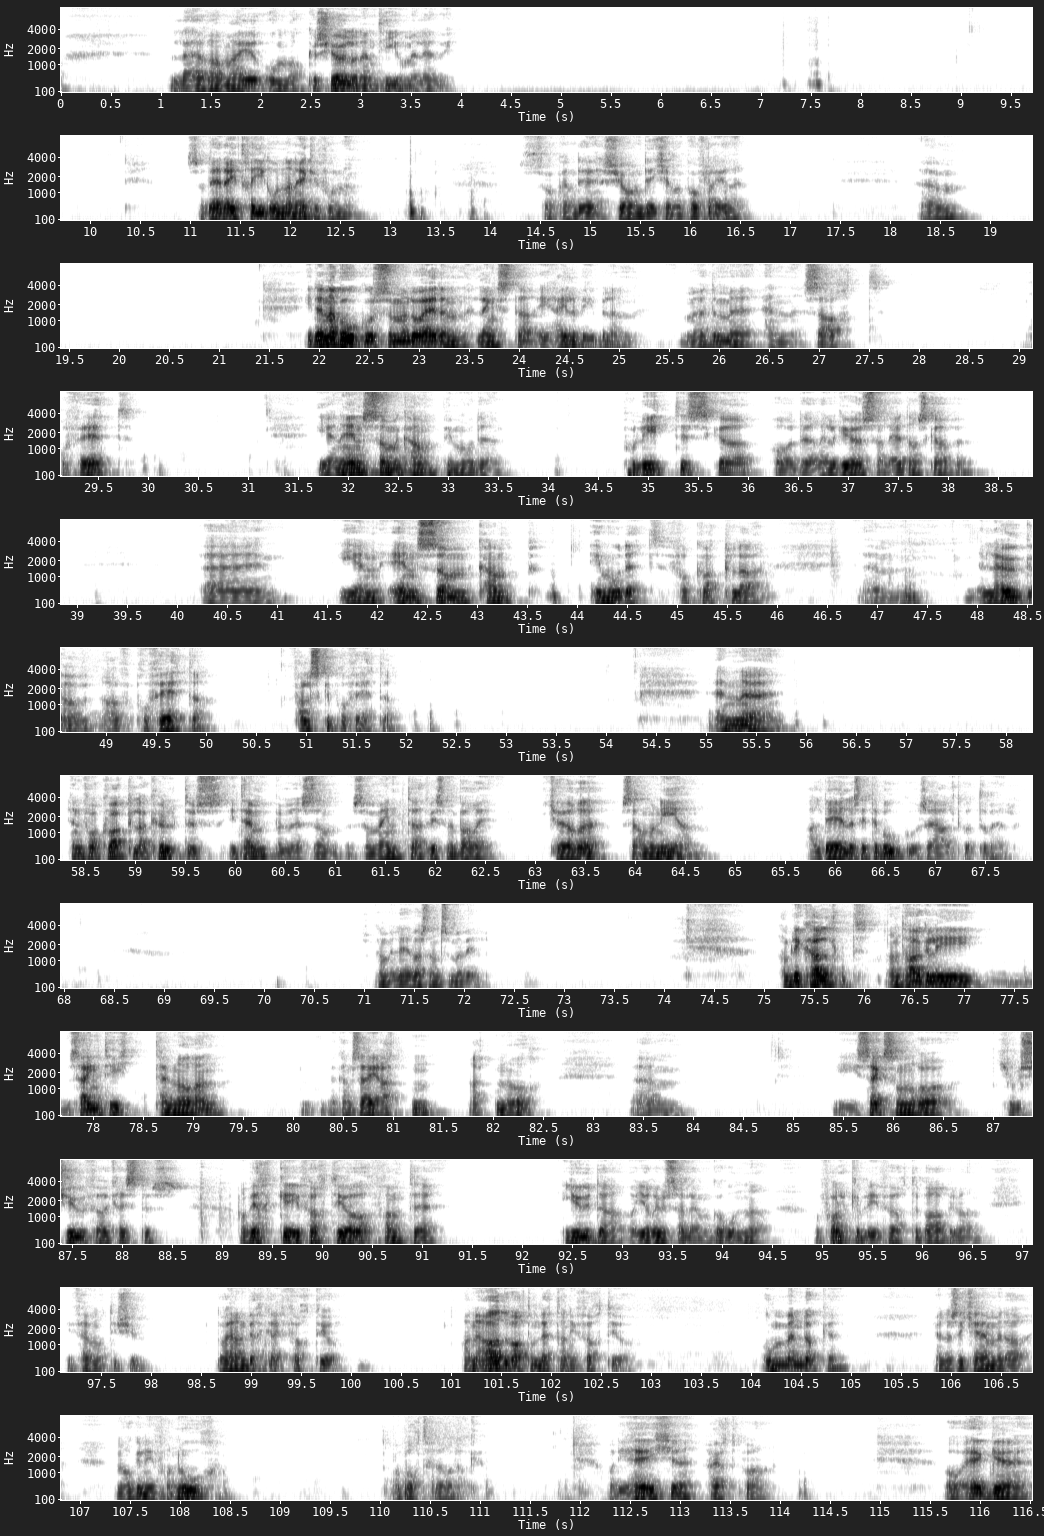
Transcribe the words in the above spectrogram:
lære mer om oss sjøl og den tida vi lever i. Så det er de tre grunnene jeg har funnet. Så kan det se om det kommer på flere. Um, I denne boka, som da er den lengste i hele Bibelen, møter vi en sart profet i en ensom kamp imot det politiske og det religiøse lederskapet. Eh, I en ensom kamp imot et forkvakla eh, laug av, av profeter falske profeter. En, eh, en forkvakla kultus i tempelet som, som, mente at hvis vi bare kjører seremoniene aldeles etter boka, så er alt godt og vel. Så kan vi leve sånn som vi vil. Han blir kalt antagelig seint i tenårene vi kan si 18, 18 år. Um, I 627 før Kristus. Og virker i 40 år fram til Juda og Jerusalem går unna, og folket blir ført til Babylon i 587. Da har han virka i 40 år. Han er advart om dette han i 40 år. Omvend dere, eller så kommer der noen ifra nord og bortføre dere. Og de har ikke hørt på han. Og jeg eh,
